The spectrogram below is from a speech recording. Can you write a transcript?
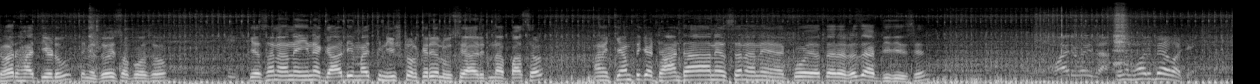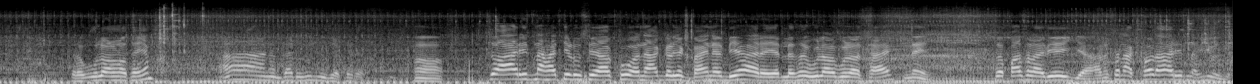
ઘર હાથીડું તમે જોઈ શકો છો. કે છે ને અને એને ગાડીમાંથી ઇન્સ્ટોલ કરેલું છે આ રીતના પાછળ. અને કેમ કે ઢાંઢા અને છે ને અને કોઈ અત્યારે રજા આપી દીધી છે. ઉલાળ નો થાય એમ. હા અને ગાડી ઉલી જાય ખરે હા. તો આ રીતના હાથેડું છે આખું અને આગળ એક ભાઈને બિહારે એટલે સર ઉલાળ બુલાળ થાય નહીં. તો પાછળ બે ગયા અને છે ને આ ખડ આ રીતના વ્યૂ છે.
